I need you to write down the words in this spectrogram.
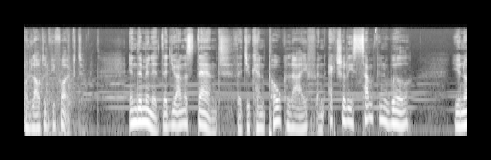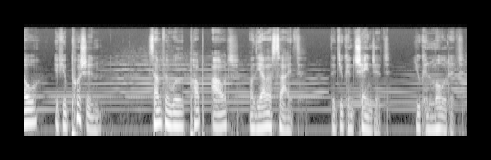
und lautet wie folgt. In the minute that you understand that you can poke life and actually something will, you know, if you push in, something will pop out on the other side, that you can change it, you can mold it.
